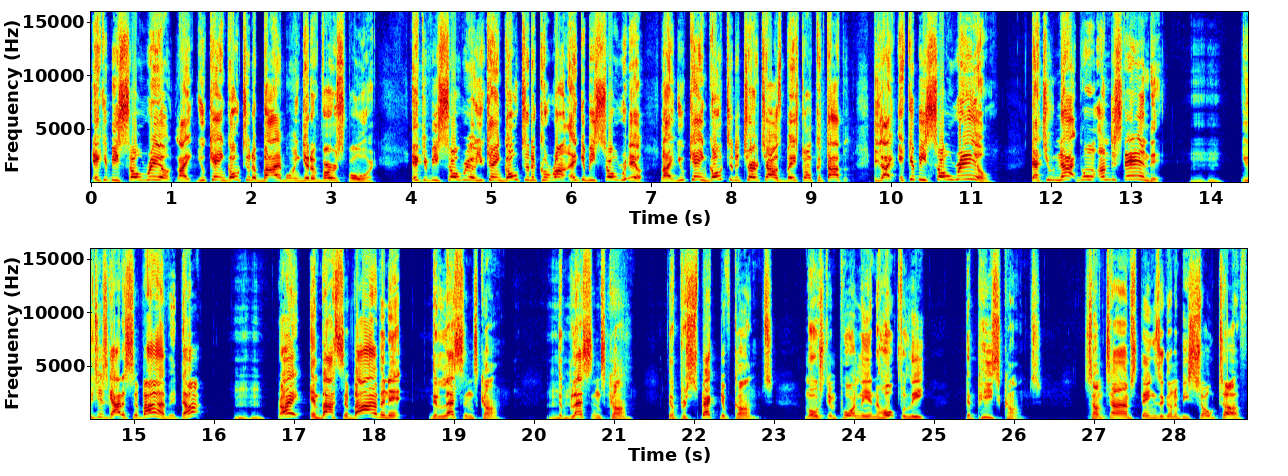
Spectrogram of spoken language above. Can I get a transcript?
It could be so real, like you can't go to the Bible and get a verse for it. It can be so real. You can't go to the Quran. It can be so real. Like you can't go to the church house based on Catholic. Like it can be so real that you're not going to understand it. Mm-hmm. You just got to survive it, doc. Mm-hmm. Right? And by surviving it, the lessons come, the blessings come, the perspective comes. Most importantly, and hopefully, the peace comes. Sometimes things are going to be so tough.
